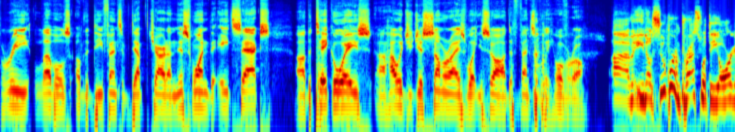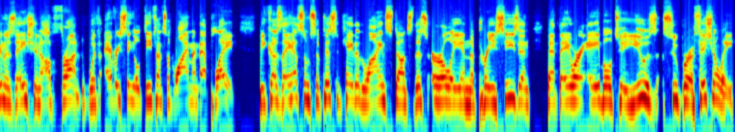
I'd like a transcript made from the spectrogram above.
three levels of the defensive depth chart on this one the eight sacks, uh, the takeaways. Uh, how would you just summarize what you saw defensively overall? Um, you know, super impressed with the organization up front with every single defensive lineman that played because they had some sophisticated line stunts this early in the preseason that they were able to use super efficiently.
